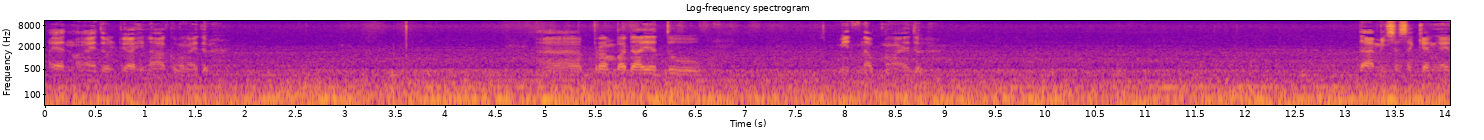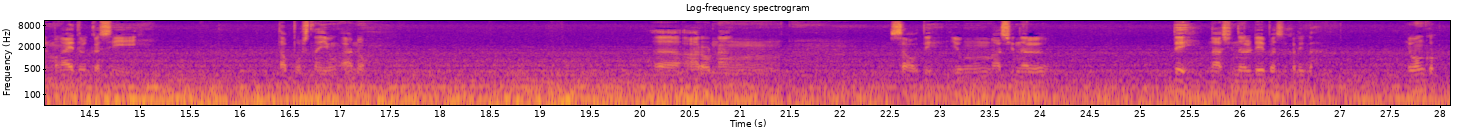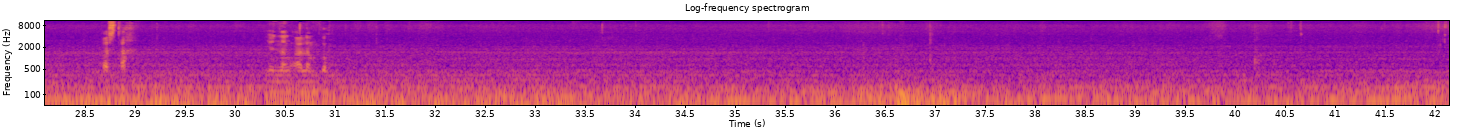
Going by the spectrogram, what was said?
Ayan mga idol, biyahe na ako mga idol. Ah, from Badaya to Midnap mga idol. Daming sasakyan ngayon mga idol kasi tapos na yung ano ah, araw ng Saudi, yung National Day, National Day ba sa kanila? Ewan ko. Basta. Yun lang alam ko.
